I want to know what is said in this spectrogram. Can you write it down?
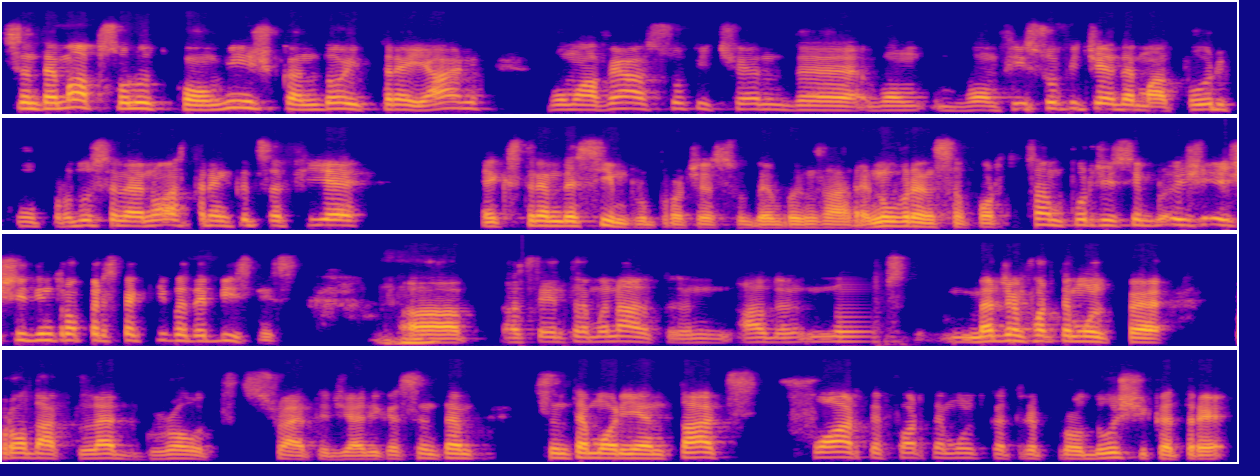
suntem absolut convinși că în 2-3 ani vom avea suficient de, vom, vom fi suficient de maturi cu produsele noastre încât să fie extrem de simplu procesul de vânzare. Nu vrem să forțăm, pur și simplu, și, și dintr-o perspectivă de business. Uh-huh. Uh, asta intrăm în alt, în alt nu, mergem foarte mult pe product-led growth strategy, adică suntem, suntem orientați foarte, foarte mult către produs și către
